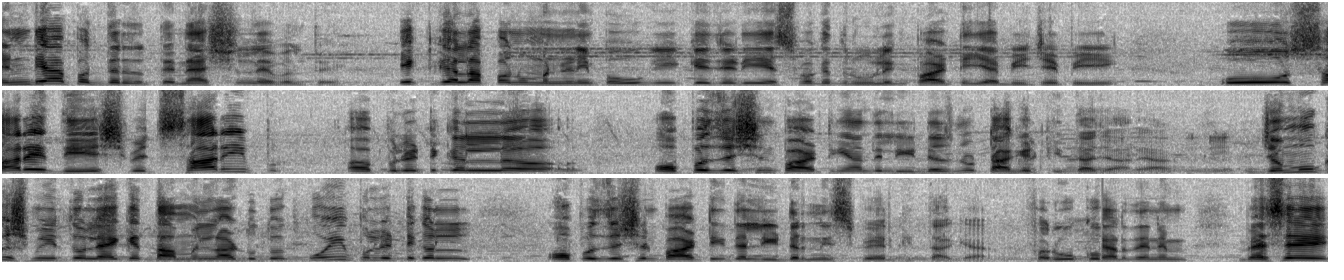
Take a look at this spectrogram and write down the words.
ਇੰਡੀਆ ਪੱਧਰ ਦੇ ਉੱਤੇ ਨੈਸ਼ਨਲ ਲੈਵਲ ਤੇ ਇੱਕ ਗੱਲ ਆਪਾਂ ਨੂੰ ਮੰਨਣੀ ਪਊਗੀ ਕਿ ਜਿਹੜੀ ਇਸ ਵਕਤ ਰੂਲਿੰਗ ਪਾਰਟੀ ਹੈ ਬੀਜੇਪੀ ਉਹ ਸਾਰੇ ਦੇਸ਼ ਵਿੱਚ ਸਾਰੀ ਪੋਲੀਟੀਕਲ ਆਪੋਜੀਸ਼ਨ ਪਾਰਟੀਆਂ ਦੇ ਲੀਡਰਸ ਨੂੰ ਟਾਰਗੇਟ ਕੀਤਾ ਜਾ ਰਿਹਾ ਜੰਮੂ ਕਸ਼ਮੀਰ ਤੋਂ ਲੈ ਕੇ ਤਾਮਿਲਨਾਡੂ ਤੋਂ ਕੋਈ ਪੋਲੀਟੀਕਲ ਆਪੋਜੀਸ਼ਨ ਪਾਰਟੀ ਦਾ ਲੀਡਰ ਨਹੀਂ ਸਪੇਅਰ ਕੀਤਾ ਗਿਆ ਫਰੂਕ ਕਰਦੇ ਨੇ ਵੈਸੇ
